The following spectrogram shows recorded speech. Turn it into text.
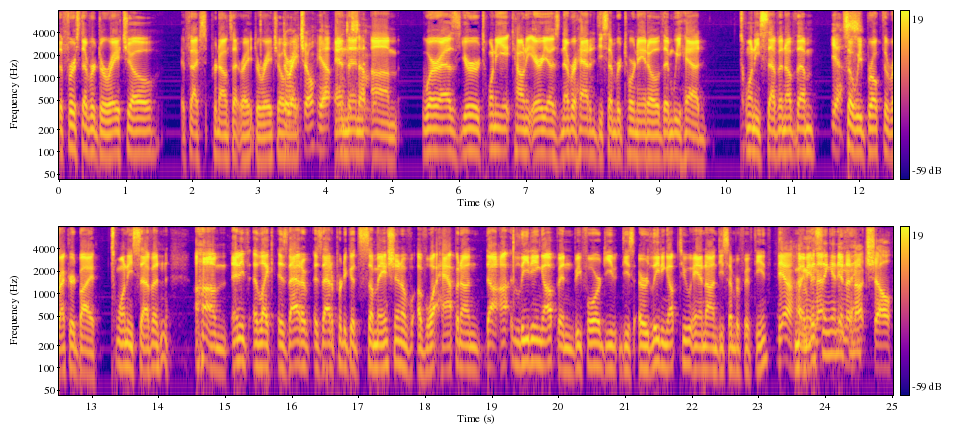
the first ever derecho, if I pronounce that right, derecho. right? Derecho, yeah, and then December. um, whereas your 28 county area has never had a December tornado, then we had 27 of them. Yes. So we broke the record by 27. Um, any like is that a is that a pretty good summation of, of what happened on the, uh, leading up and before de- de- or leading up to and on December 15th? Yeah, Am I, mean, missing that, anything? in a nutshell,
